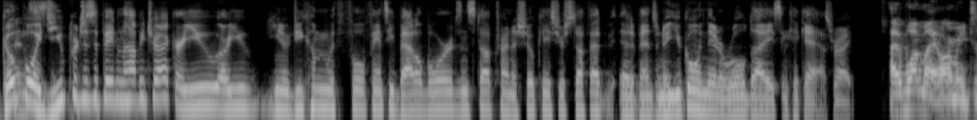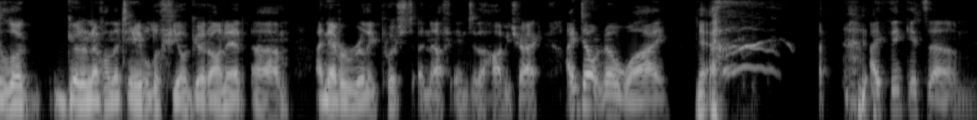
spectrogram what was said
Goat then boy, do you participate in the hobby track? Are you are you you know do you come in with full fancy battle boards and stuff, trying to showcase your stuff at, at events? Or no, you're going there to roll dice and kick ass, right? I want my army to look good enough on the table to feel good on it. Um, I never really pushed enough into the hobby track. I don't know why. Yeah, I think it's um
